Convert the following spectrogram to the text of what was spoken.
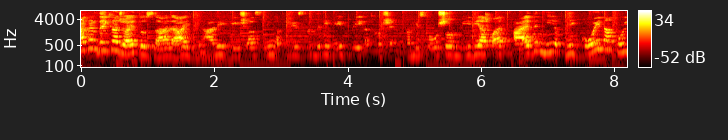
अगर देखा जाए तो जारा, यानी ईशा सिंह अपनी ज़िंदगी में बेहद खुश है। वही सोशल मीडिया पर आए दिन ही अपनी कोई ना कोई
